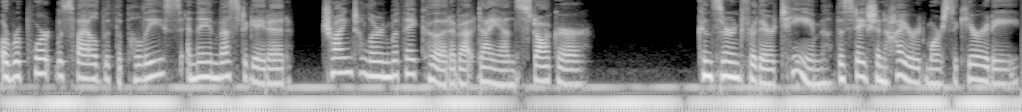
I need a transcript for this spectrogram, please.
A report was filed with the police and they investigated, trying to learn what they could about Diane's stalker. Concerned for their team, the station hired more security,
